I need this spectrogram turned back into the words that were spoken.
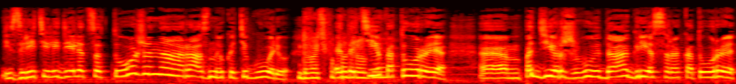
И зрители делятся тоже на разную категорию. Давайте Это те, которые э, поддерживают да, агрессора, которые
